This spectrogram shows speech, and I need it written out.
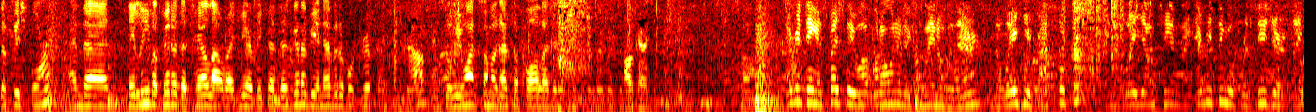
the fish form and then they leave a bit of the tail out right here because there's going to be inevitable drip that comes out and so we want some of that to fall as it is being delivered to the Okay. So everything, especially what, what I wanted to explain over there, the way he wraps the fish and the way Young Kim, like every single procedure, like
